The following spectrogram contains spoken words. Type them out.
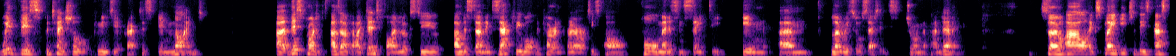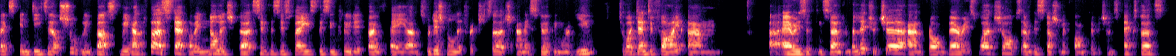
with this potential community of practice in mind, uh, this project, as I've identified, looks to understand exactly what the current priorities are for medicine safety in um, low resource settings during the pandemic. So I'll explain each of these aspects in detail shortly, but we had the first step of a knowledge uh, synthesis phase. This included both a um, traditional literature search and a scoping review to identify um, uh, areas of concern from the literature and from various workshops and discussion with pharmacovigilance experts.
